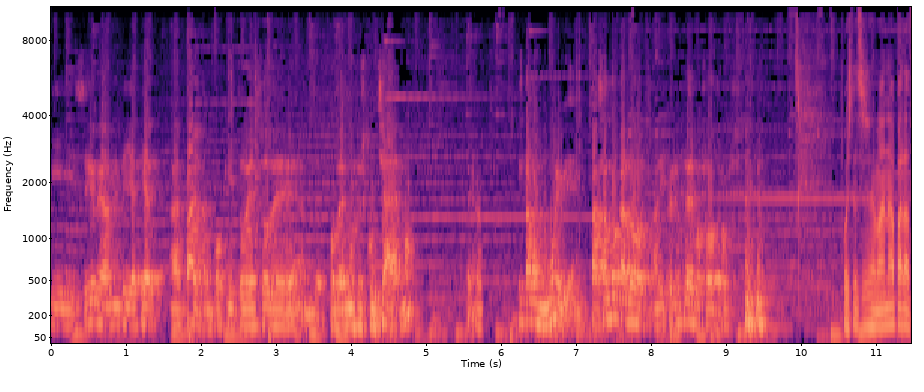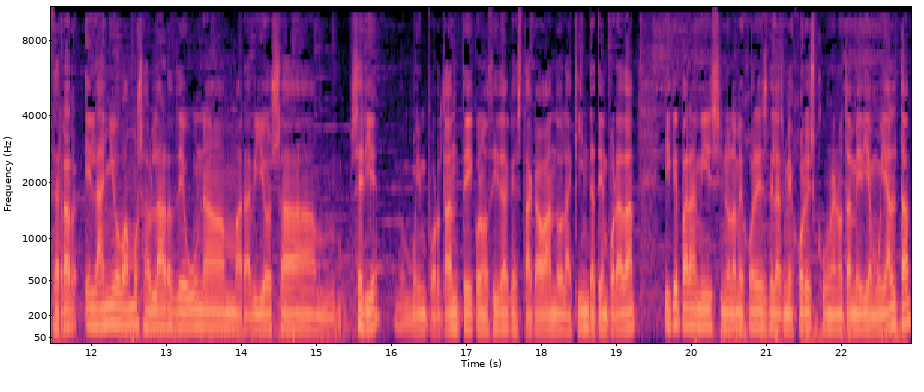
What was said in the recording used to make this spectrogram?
Y sí, realmente ya hacía falta un poquito eso de, de podernos escuchar, ¿no? Pero estamos muy bien, pasando calor, a diferencia de vosotros. Pues esta semana, para cerrar el año, vamos a hablar de una maravillosa mm, serie, muy importante y conocida, que está acabando la quinta temporada y que para mí, si no la mejor, es de las mejores con una nota media muy alta.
